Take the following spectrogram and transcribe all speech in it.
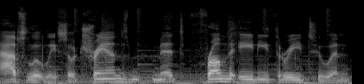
absolutely. So transmit from the AD3 to an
